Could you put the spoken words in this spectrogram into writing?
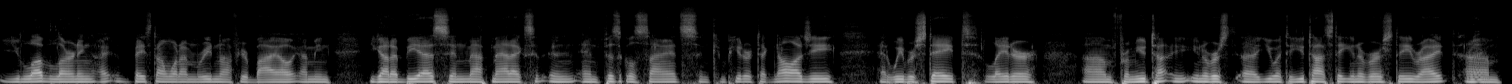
you love learning. I, based on what I'm reading off your bio, I mean, you got a BS in mathematics and, and physical science and computer technology at Weber State. Later, um, from Utah University, uh, you went to Utah State University, right? Right. Um,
